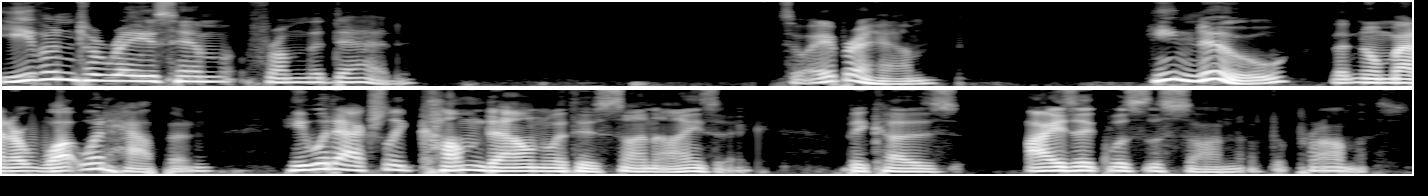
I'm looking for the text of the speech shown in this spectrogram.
even to raise him from the dead. So, Abraham, he knew that no matter what would happen, he would actually come down with his son Isaac, because Isaac was the son of the promise.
